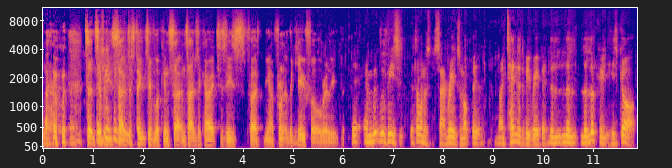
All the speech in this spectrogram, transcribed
Yeah. to to be so distinctive looking certain types of characters, he's first you know front of the queue for really. Yeah, and with, with his, I don't want to sound rude, 'cause I'm not, not intended to be rude, but the, the, the look he's got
